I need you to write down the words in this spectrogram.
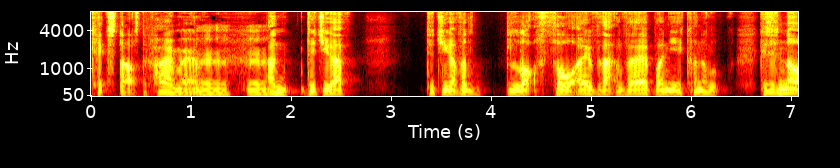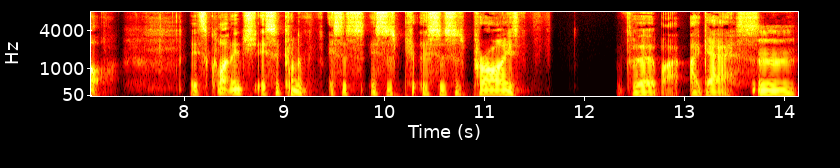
kick starts the poem really. Mm, mm. And did you have did you have a lot of thought over that verb when you kind of because it's not it's quite interesting. It's a kind of it's a it's a, it's a surprise verb, I, I guess, Mm.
